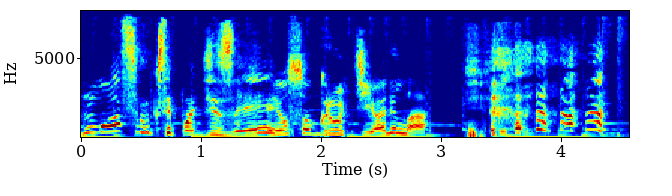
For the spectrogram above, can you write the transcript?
O máximo que você pode dizer é: Eu sou Groot, olha lá.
